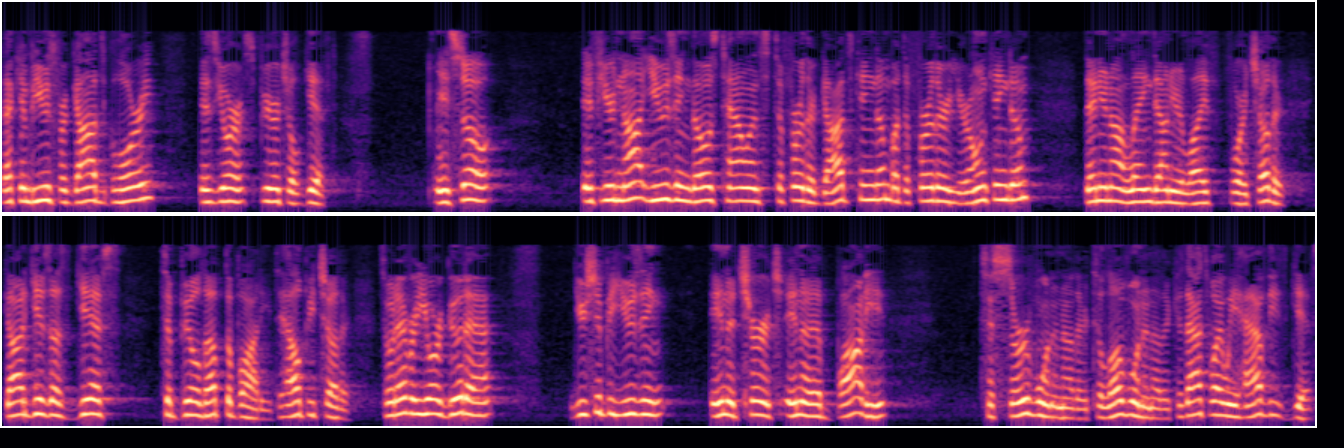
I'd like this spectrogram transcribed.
that can be used for God's glory is your spiritual gift. And so, if you're not using those talents to further God's kingdom, but to further your own kingdom, then you're not laying down your life for each other. God gives us gifts to build up the body, to help each other. So whatever you're good at, you should be using in a church, in a body, to serve one another, to love one another, because that's why we have these gifts,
